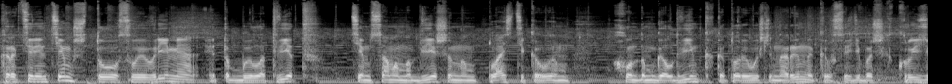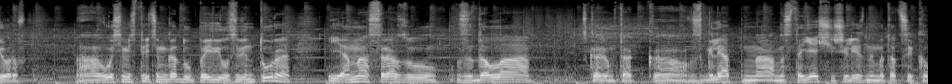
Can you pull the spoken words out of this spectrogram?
характерен тем, что в свое время это был ответ тем самым обвешенным пластиковым Хондам Goldwing, которые вышли на рынок среди больших круизеров. А В 1983 году появилась Вентура, и она сразу задала скажем так, э, взгляд на настоящий железный мотоцикл.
